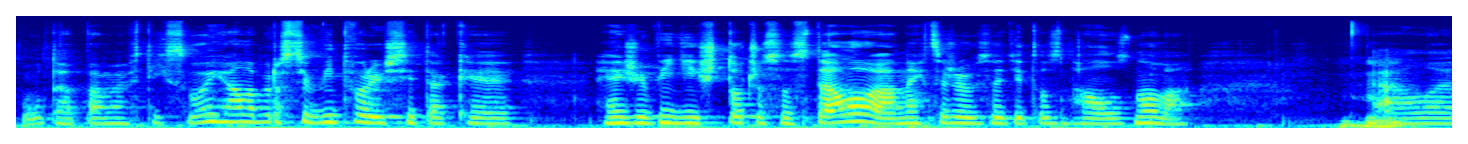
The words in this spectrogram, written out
utápame v tých svojich, ale proste vytvoríš si také, hej, že vidíš to, čo sa stalo a nechceš, aby sa ti to stalo znova. Mhm. Ale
